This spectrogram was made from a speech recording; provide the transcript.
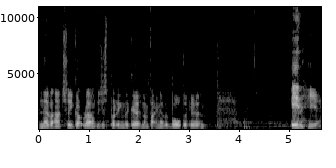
I never actually got round to just putting the curtain. In fact, I never bought the curtain. In here,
